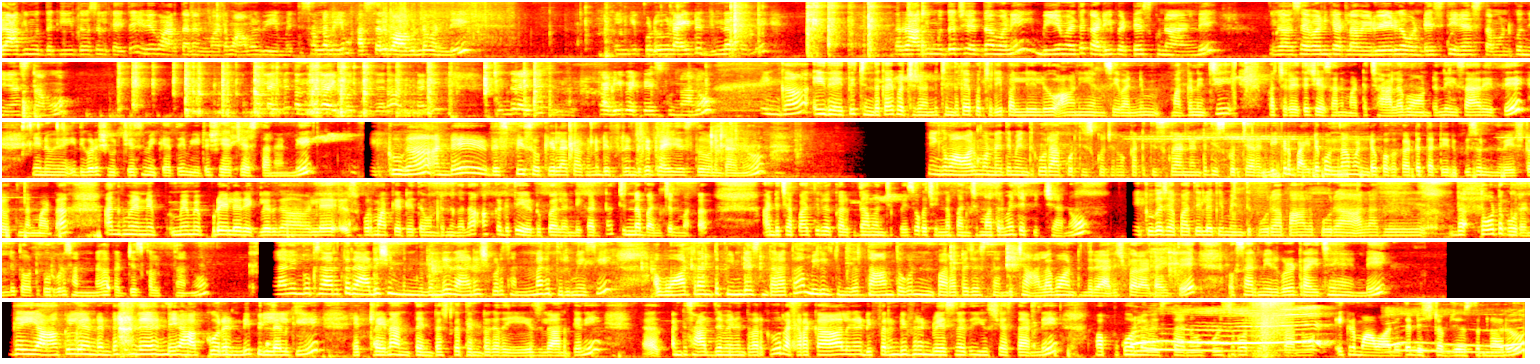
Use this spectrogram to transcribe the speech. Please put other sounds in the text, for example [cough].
రాగి ముద్దకి దోశలకి అయితే ఇవే వాడతానమాట మామూలు బియ్యం అయితే. సన్న బియ్యం అస్సలు బాగుండవండి. ఇంక ఇప్పుడు నైట్ డిన్నర్ అయితే రాగి ముద్ద చేద్దామని బియ్యం అయితే కడిగి పెట్టేసుకున్నానండి ఇక సెవెన్కి అట్లా వేడి వేడిగా వండేసి తినేస్తాము వండుకొని తినేస్తాము. ఇట్లా అయితే తొందరగా అయిపోతుంది కదా అందుకని ఇందులో అయితే కడిగి పెట్టేసుకున్నాను. ఇంకా ఇదైతే చింతకాయ పచ్చడి అండి. చింతకాయ పచ్చడి పల్లీలు ఆనియన్స్ ఇవన్నీ మగ్గనిచ్చి పచ్చడి అయితే చేశాను అనమాట చాలా బాగుంటుంది. ఈసారి అయితే నేను ఇది కూడా షూట్ చేసి మీకైతే వీడియో షేర్ చేస్తానండి. ఎక్కువగా అంటే రెసిపీస్ ఒకేలా కాకుండా డిఫరెంట్గా ట్రై చేస్తూ ఉంటాను. ఇంకా మా వారు మొన్న అయితే మెంతికూర ఆకుకూర తీసుకొచ్చారు. ఒక కట్ట తీసుకురండి అంటే తీసుకొచ్చారండి. ఇక్కడ బయట కొందామంటే ఒక కట్ట థర్టీ రూపీస్ ఉంటుంది. వేస్ట్ అవుతుందన్నమాట. అందుకు మేము మేము ఎప్పుడు వెళ్ళే రెగ్యులర్గా వెళ్ళే సూపర్ మార్కెట్ అయితే ఉంటుంది కదా అక్కడైతే ఏడు రూపాయలండి కట్ట. చిన్న బంచ్ అనమాట అంటే చపాతీలో కలుపుదామని చెప్పేసి ఒక చిన్న పంచ్ మాత్రమే తెప్పించాను. ఎక్కువగా చపాతీలోకి మెంతికూర పాలకూర అలాగే ద తోటకూర అండి. తోటకూర కూడా సన్నగా కట్ చేసి కలుపుతాను. అలాగే ఇంకొకసారి అయితే రాడిష్ ఉంటుంది కదండి రాడిష్ కూడా సన్నగా తురిమేసి ఆ వాటర్ అంతా పిండేసిన తర్వాత మిగులుతుంది కదా దాంతో కూడా నేను పరాటా చేస్తాను అండి. చాలా బాగుంటుంది రాడిష్ పరాటా అయితే. ఒకసారి మీరు కూడా ట్రై చేయండి. ఇంకా ఈ ఆకులు ఏంటంటే అదే అండి ఆకుకూర అండి. పిల్లలకి ఎట్లయినా అంత ఇంట్రెస్ట్గా తింటారు కదా ఏజ్లో. అందుకని అంటే సాధ్యమైనంత వరకు రకరకాలుగా డిఫరెంట్ డిఫరెంట్ వేస్లో అయితే యూస్ చేస్తాను అండి. పప్పు కూరలో వేస్తాను పులుసు కూర వేస్తాను ఇక్కడ మా వాడైతే డిస్టర్బ్ చేస్తున్నాడు.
